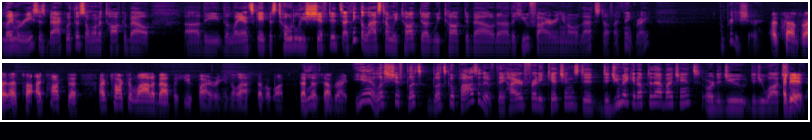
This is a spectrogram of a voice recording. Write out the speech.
Lesmerises is back with us. I want to talk about. Uh, the the landscape has totally shifted. So I think the last time we talked, Doug, we talked about uh, the Hue firing and all of that stuff. I think, right? I'm pretty sure. That sounds right. I've ta- I talked to I've talked a lot about the Hue firing in the last several months. That does sound right. Yeah, let's shift. Let's let's go positive. They hired Freddie Kitchens. Did did you make it up to that by chance, or did you did you watch? I did.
